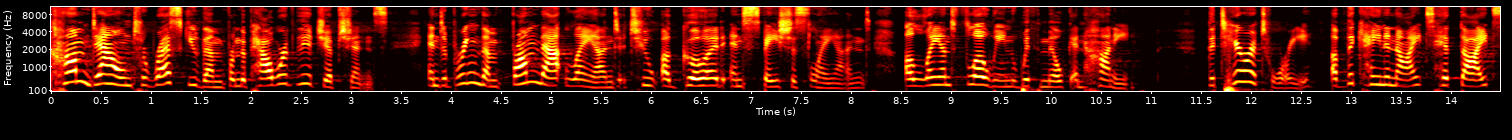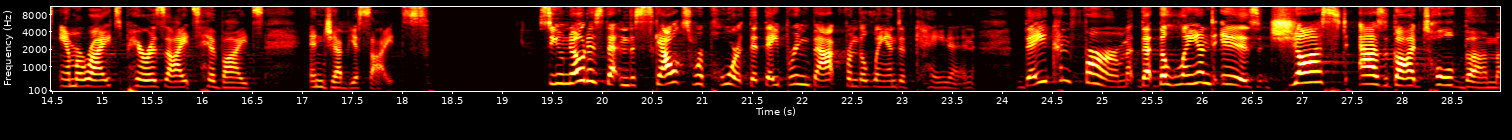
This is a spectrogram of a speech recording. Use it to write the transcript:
come down to rescue them from the power of the Egyptians. and to bring them from that land to a good and spacious land, a land flowing with milk and honey. The territory of the Canaanites, Hittites, Amorites, Perizzites, Hivites, and Jebusites. So you notice that in the scouts' report that they bring back from the land of Canaan, they confirm that the land is just as God told them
